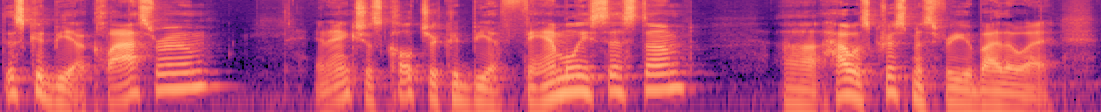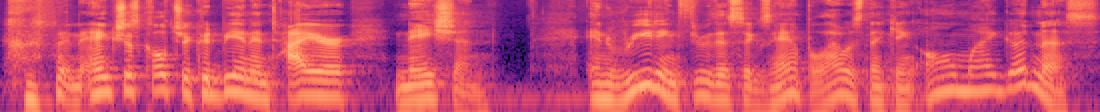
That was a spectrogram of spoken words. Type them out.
this could be a classroom, an anxious culture could be a family system. Uh, how was Christmas for you, by the way? an anxious culture could be an entire nation. And reading through this example, I was thinking, oh my goodness,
